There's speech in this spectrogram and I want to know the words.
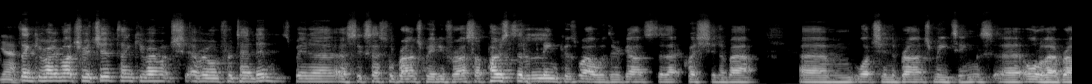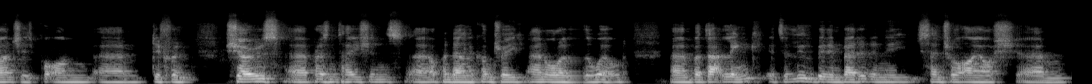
yeah. Thank you very much, Richard. Thank you very much, everyone, for attending. It's been a, a successful branch meeting for us. I posted a link as well with regards to that question about um, watching the branch meetings. Uh, all of our branches put on um, different shows, uh, presentations uh, up and down the country and all over the world. Um, but that link, it's a little bit embedded in the central IOSH um,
